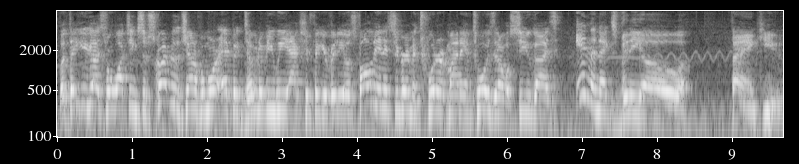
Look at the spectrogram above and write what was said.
But thank you guys for watching. Subscribe to the channel for more epic WWE action figure videos. Follow me on Instagram and Twitter at MyDamnToys, and I will see you guys in the next video. Thank you.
